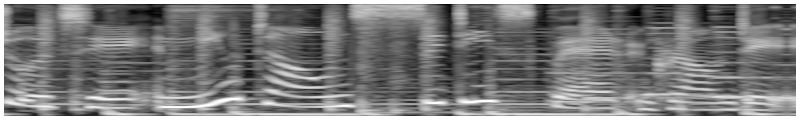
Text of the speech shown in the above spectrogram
চলছে নিউ টাউন সিটি স্কোয়ার গ্রাউন্ডে।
